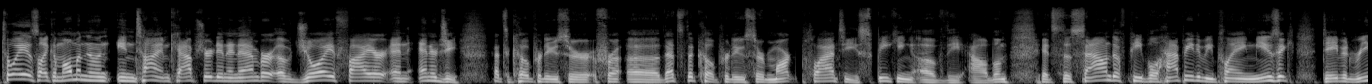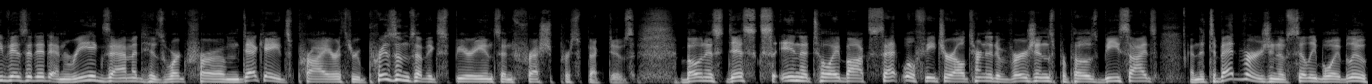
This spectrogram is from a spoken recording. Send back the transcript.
Toy is like a moment in, time captured in an amber of joy, fire, and energy. That's a co producer, uh, that's the co producer Mark Plati speaking of the album. It's the sound of people happy to be playing music. David revisited and re examined his work from decades prior through prisms of experience and fresh perspectives. Bonus discs in a toy box set will feature alternative versions, proposed B-sides, and the Tibet version of Silly Boy Blue,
